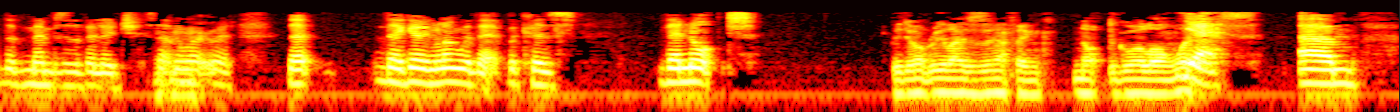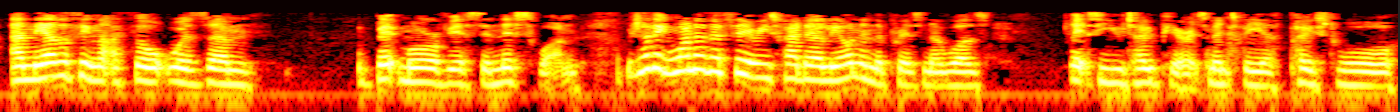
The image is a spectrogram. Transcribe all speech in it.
the members of the village. Is that the Mhm. right word? That they're going along with it because they're not. They don't realise there's anything not to go along with. Yes. Um, and the other thing that I thought was um, a bit more obvious in this one, which I think one of the theories we had early on in The Prisoner was it's a utopia. It's meant to be a post-war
